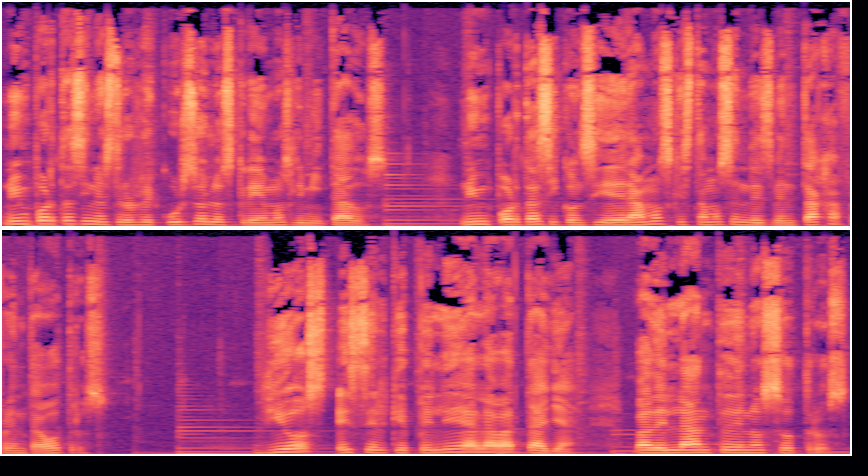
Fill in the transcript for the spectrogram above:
No importa si nuestros recursos los creemos limitados, no importa si consideramos que estamos en desventaja frente a otros. Dios es el que pelea la batalla, va delante de nosotros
